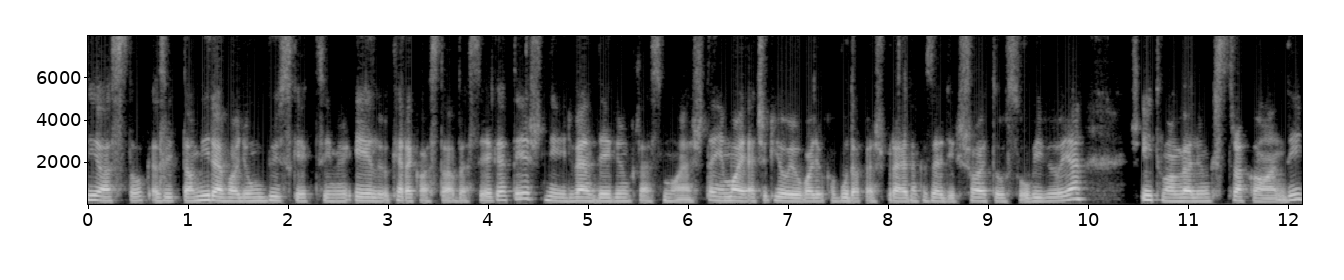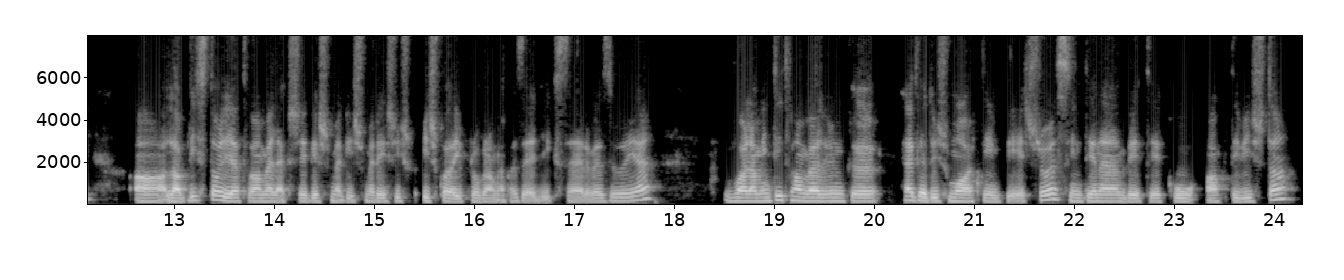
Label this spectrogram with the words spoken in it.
Sziasztok! Ez itt a Mire vagyunk büszkék című élő kerekasztal beszélgetés. Négy vendégünk lesz ma este. Én Majácsik Jójó vagyok, a Budapest Pride-nak az egyik sajtószóvivője, és itt van velünk Straka Andi, a Lablisztól, illetve a Melegség és Megismerés iskolai programnak az egyik szervezője, valamint itt van velünk Hegedűs Martin Pécsről, szintén LMBTQ aktivista,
